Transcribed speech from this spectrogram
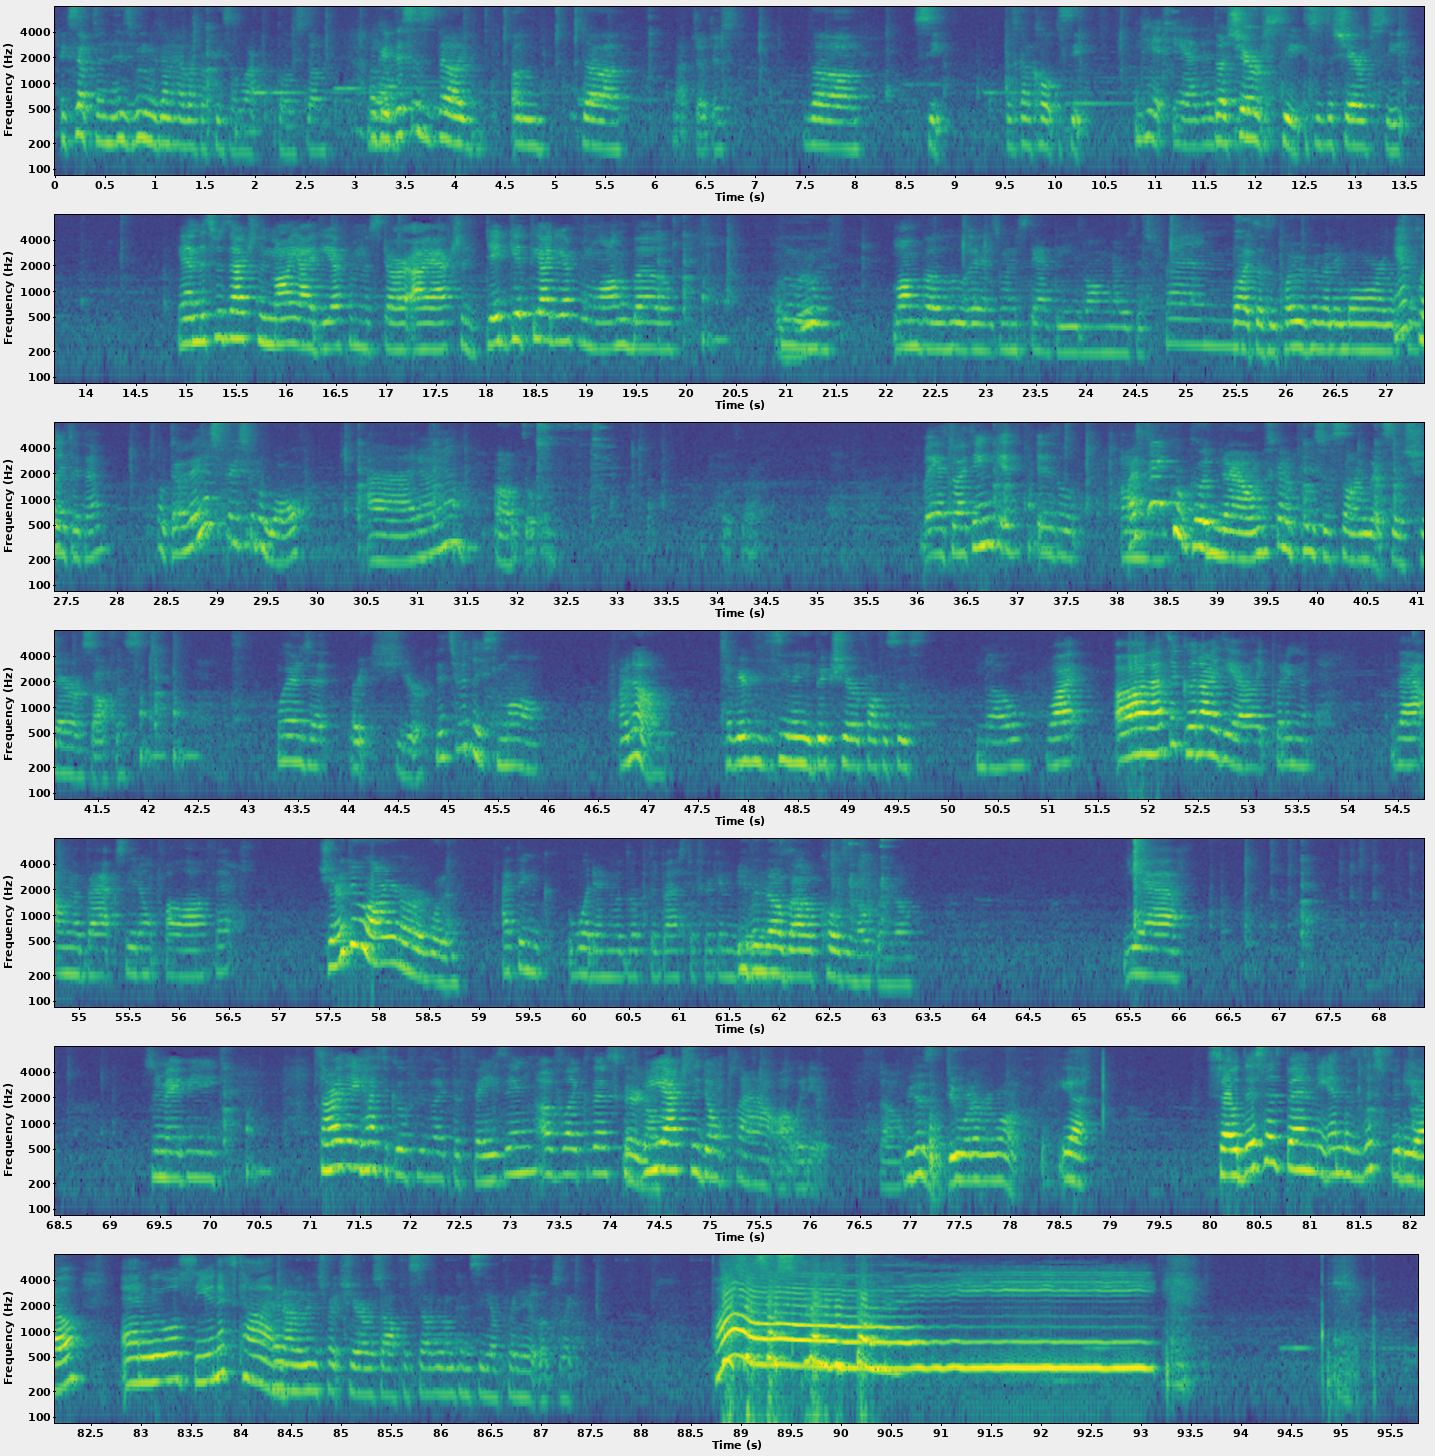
Except in his room is gonna have like a piece of black glowstone. Okay, Yeah. this is the um the not judges, the seat. I was gonna call it the seat. Yeah, yeah. The sheriff's seat. This is the sheriff's seat. Yeah, and this was actually my idea from the start. I actually did get the idea from Longbow, who's Longbow, who is one of Stampy Longnose's friends. But doesn't play with him anymore. and yeah, plays with him. Oh, did they just face to the wall? I don't know, Oh, it's open. What's that? But yeah. So I think it is. Um, I think we're good now. I'm just gonna place a sign that says sheriff's office Where is it? right here. It's really small. I know. Have you ever seen any big sheriff offices? No. Why? Oh, that's a good idea. Like putting that on the back so you don't fall off it. Should I do iron or wooden? I think wooden would look the best if you're gonna Even this. though that'll close and open though. Yeah. So maybe. Sorry that you have to go through like the phasing of like this because we go. actually don't plan out what we do. So We just do whatever we want. yeah. So this has been the end of this video, and we will see you next time. And now let me just write sheriff's office so everyone can see how pretty it looks like. Bye. is so splendid,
